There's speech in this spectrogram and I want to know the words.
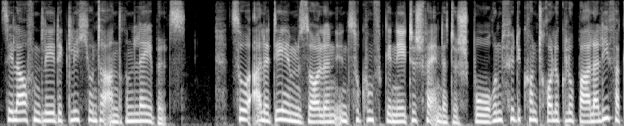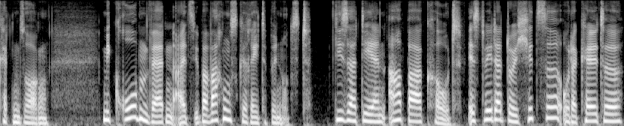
Sie laufen lediglich unter anderen Labels. Zu alledem sollen in Zukunft genetisch veränderte Sporen für die Kontrolle globaler Lieferketten sorgen. Mikroben werden als Überwachungsgeräte benutzt. Dieser DNA-Barcode ist weder durch Hitze oder Kälte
